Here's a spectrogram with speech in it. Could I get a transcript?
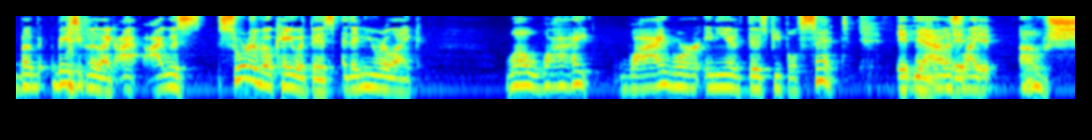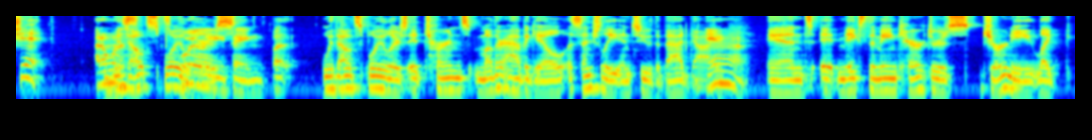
But basically like I I was sort of okay with this and then you were like, "Well, why why were any of those people sent?" It And yeah, I was it- like, it- "Oh shit." I don't want to Without spoil anything, but without spoilers, it turns Mother Abigail essentially into the bad guy. yeah. and it makes the main character's journey like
